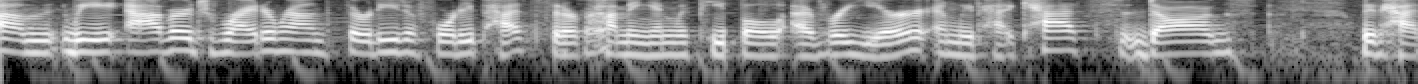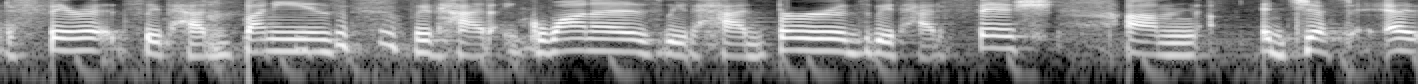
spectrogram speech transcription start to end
um, we average right around 30 to 40 pets that are okay. coming in with people every year. And we've had cats, dogs, We've had ferrets, we've had bunnies, we've had iguanas, we've had birds, we've had fish. Um, just uh,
